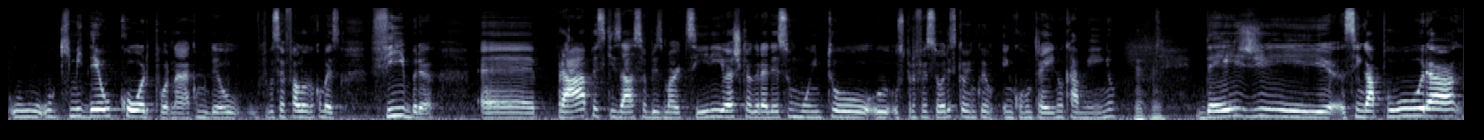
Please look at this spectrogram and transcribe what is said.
o, o que me deu corpo, né? Como deu o que você falou no começo, fibra, é, para pesquisar sobre Smart City. Eu acho que eu agradeço muito os professores que eu encontrei no caminho. Uhum desde Singapura,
